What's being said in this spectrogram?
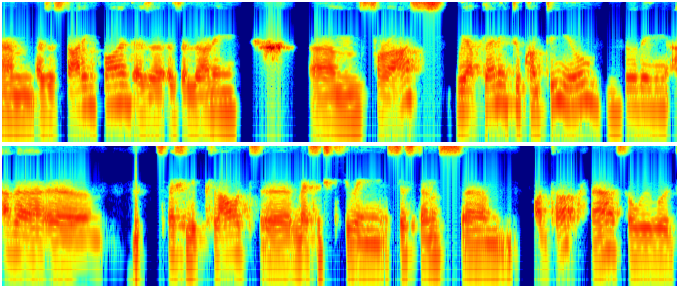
um, as a starting point, as a, as a learning um, for us, we are planning to continue building other, uh, especially cloud uh, message queuing systems um, on top. Yeah, so we would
